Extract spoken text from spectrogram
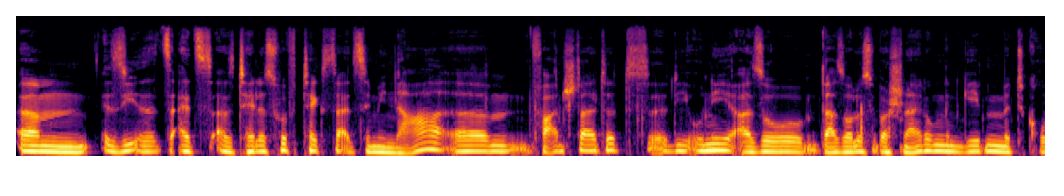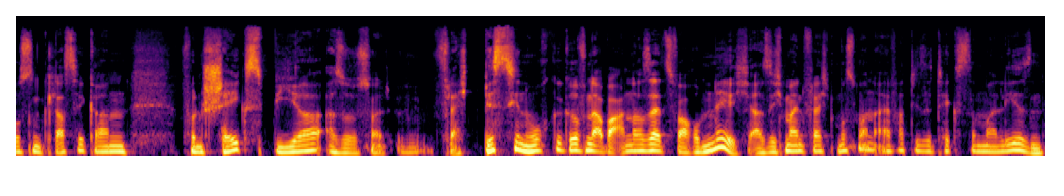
ähm, sie als, als Taylor Swift-Texte als Seminar ähm, veranstaltet, äh, die Uni. Also da soll es Überschneidungen geben mit großen Klassikern von Shakespeare. Also ist vielleicht ein bisschen hochgegriffen, aber andererseits, warum nicht? Also ich meine, vielleicht muss man einfach diese Texte mal lesen.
